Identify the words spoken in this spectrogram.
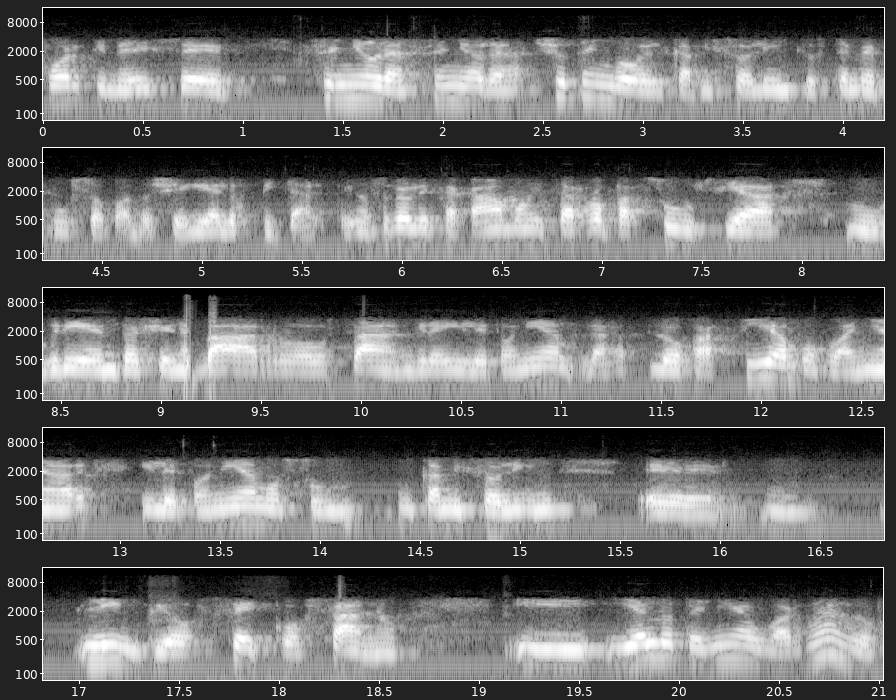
fuerte y me dice, señora, señora, yo tengo el camisolín que usted me puso cuando llegué al hospital. Y nosotros le sacábamos esa ropa sucia, mugrienta, llena de barro, sangre, y le poníamos, los hacíamos bañar y le poníamos un, camisolín eh, limpio, seco, sano. y él lo tenía guardado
